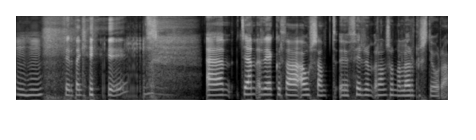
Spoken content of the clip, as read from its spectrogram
Mm fyrirtæki. en Dien rekur það ásamt uh, fyrrum rannsóna lauruglustjóra.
